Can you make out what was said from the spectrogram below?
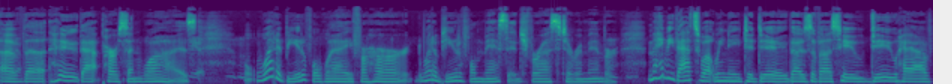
of the who that person was. What a beautiful way for her. What a beautiful message for us to remember. Maybe that's what we need to do, those of us who do have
